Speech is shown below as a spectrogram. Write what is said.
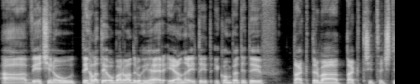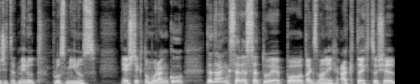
A většinou tyhle ty oba dva druhy her, i unrated, i competitive, tak trvá tak 30-40 minut plus minus. Ještě k tomu ranku. Ten rank se resetuje po takzvaných aktech, což je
